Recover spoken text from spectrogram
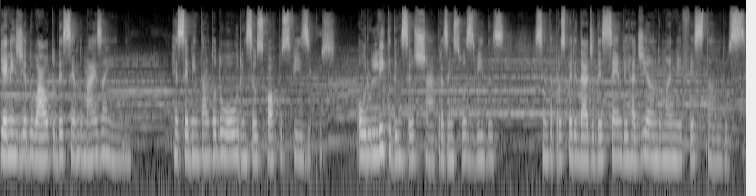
e a energia do alto descendo mais ainda. Receba então todo o ouro em seus corpos físicos, ouro líquido em seus chakras, em suas vidas. Sinta a prosperidade descendo, irradiando, manifestando-se.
